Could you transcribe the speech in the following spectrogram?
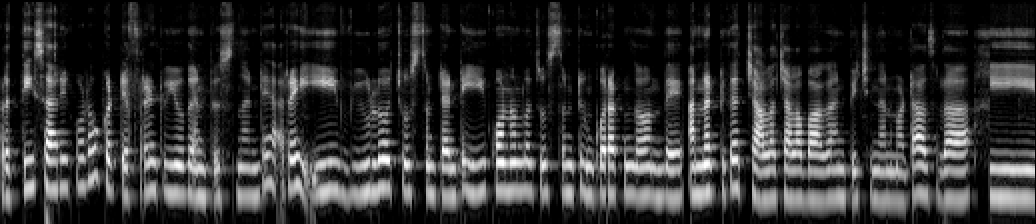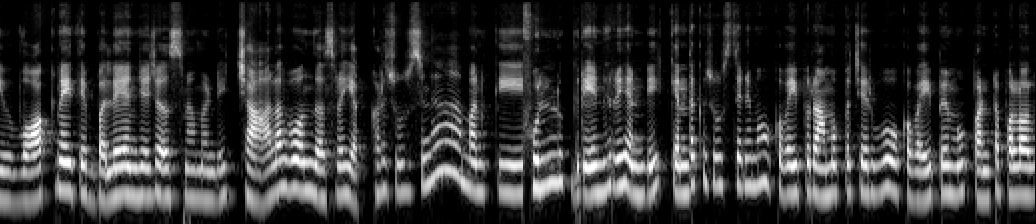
ప్రతిసారి కూడా ఒక డిఫరెంట్ వ్యూ కనిపిస్తుందండి అరే ఈ వ్యూ లో చూస్తుంటే అంటే ఈ కోణంలో చూస్తుంటే ఇంకో రకంగా ఉంది అన్నట్టుగా చాలా చాలా బాగా అనిపించింది అనమాట అసలు ఈ వాక్ నైతే భలే ఎంజాయ్ చేస్తున్నామండి. చాలా బాగుంది. అసలు ఎక్కడ చూసినా మనకి ఫుల్ గ్రీనరీ అండి. కిందకు చూస్తేనేమో ఒకవైపు రామప్ప చెరువు ఒకవైపు ఏమో పంట పొలాల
